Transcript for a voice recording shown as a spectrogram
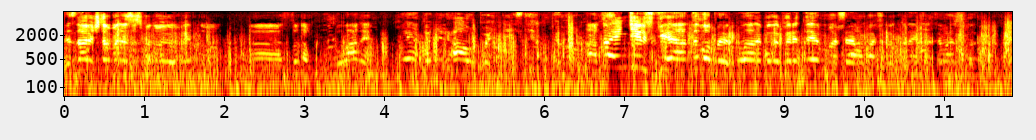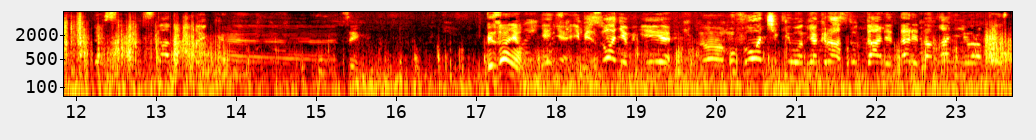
Не знаю, там в мене за спиною видно. Хто там? Кулани? Є, то нільгау, то індійські. А то індільські антилопи. Кулани були перед тим, а ще ми бачили коней Бізонів? Ні, ні, і бізонів, і е, муфлончики, вон якраз тут далі, далі там лані європейські,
